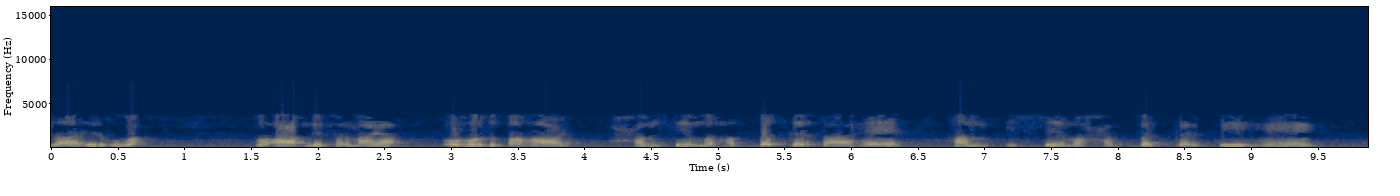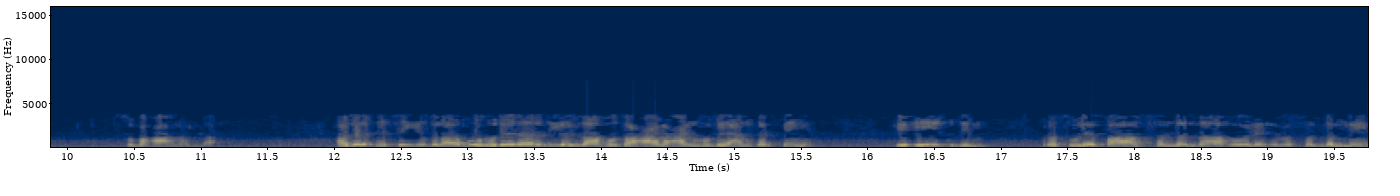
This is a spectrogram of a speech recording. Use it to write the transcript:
ظاہر ہوا۔ تو آپ نے فرمایا عہد پہاڑ ہم سے محبت کرتا ہے، ہم اس سے محبت کرتے ہیں۔ سبحان اللہ۔ حضرت سیدنا ابو حریر رضی اللہ تعالی عنہ بیان کرتے ہیں کہ ایک دن رسول پاک صلی اللہ علیہ وسلم نے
